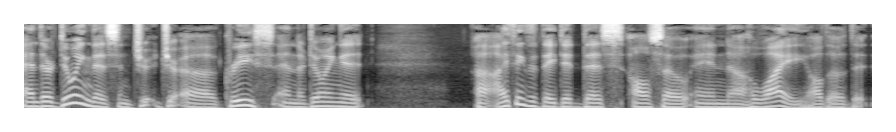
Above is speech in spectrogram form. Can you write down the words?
And they're doing this in uh, Greece and they're doing it uh, I think that they did this also in uh, Hawaii, although that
